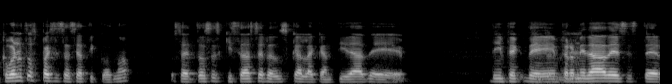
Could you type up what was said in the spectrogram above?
como en otros países asiáticos, ¿no? O sea, entonces quizás se reduzca la cantidad de, de, enfermedades este,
